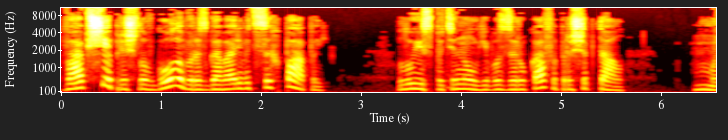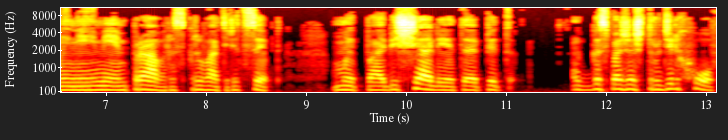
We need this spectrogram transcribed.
вообще пришло в голову разговаривать с их папой? Луис потянул его за рукав и прошептал. «Мы не имеем права раскрывать рецепт. Мы пообещали это Пет... госпоже Штрудельхов».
